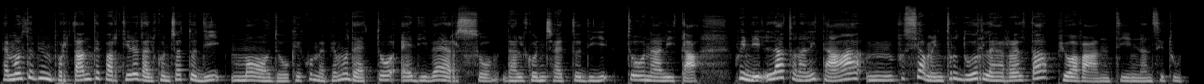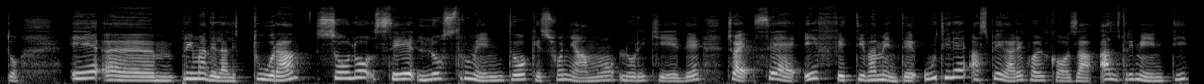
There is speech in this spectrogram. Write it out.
È molto più importante partire dal concetto di modo, che come abbiamo detto è diverso dal concetto di tonalità. Quindi la tonalità mh, mm, possiamo introdurla in realtà più avanti, innanzitutto e ehm, prima della lettura solo se lo strumento che suoniamo lo richiede, cioè se è effettivamente utile a spiegare qualcosa, altrimenti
